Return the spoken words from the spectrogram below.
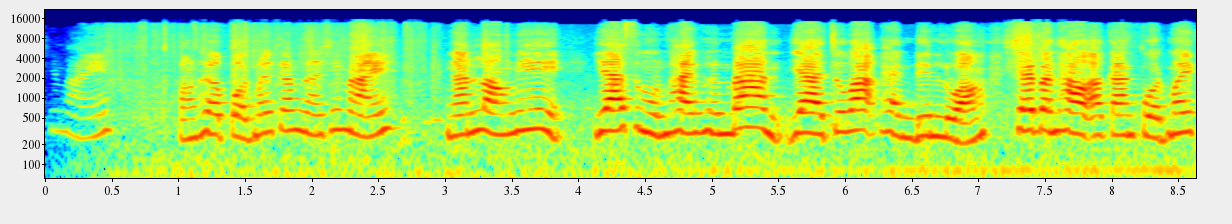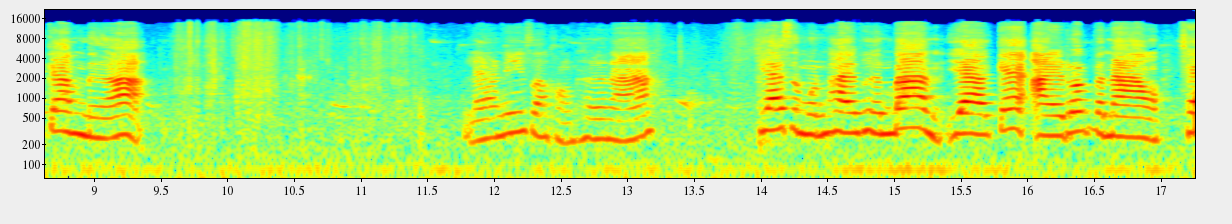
ใช่ไหมของเธอปวดเมื่อยกล้ามเนื้อใช่ไหม งั้นลองนี่ ยาสมุนไพรพื้นบ้าน ยาจุวะแผ่นดินหลวง ใช้บรรเทาอาการปวดเมื่อยกล้ามเนื้อ แล้วนี่ส่วนของเธอนะ ยาสมุนไพรพื้นบ้าน ยาแก้ไอรสมะนาว ใช้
